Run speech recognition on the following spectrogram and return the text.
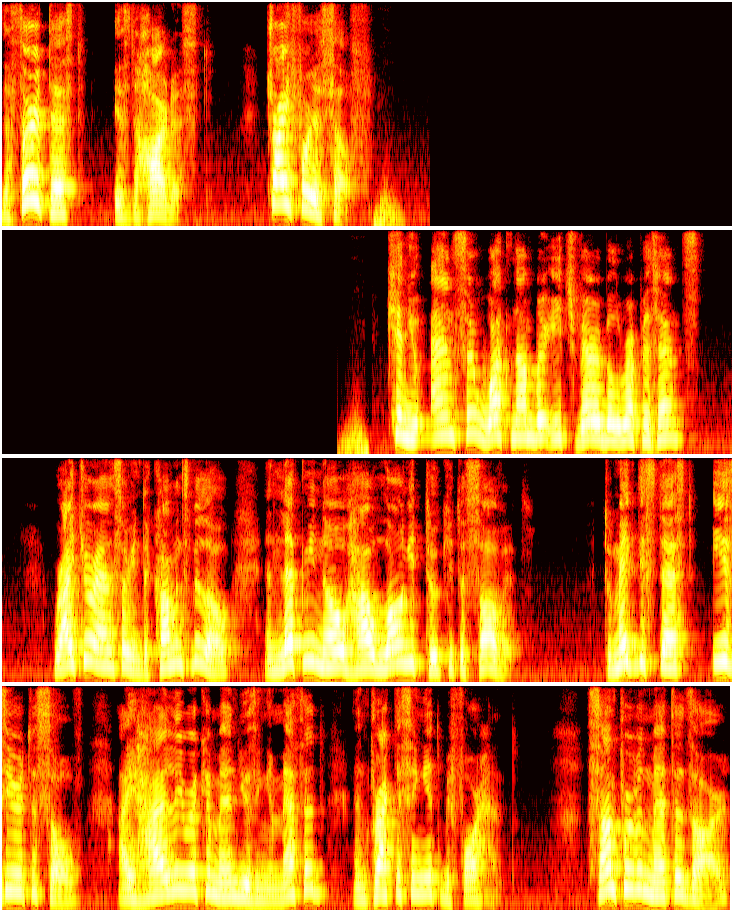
The third test is the hardest. Try it for yourself. Can you answer what number each variable represents? Write your answer in the comments below and let me know how long it took you to solve it. To make this test easier to solve, I highly recommend using a method and practicing it beforehand. Some proven methods are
